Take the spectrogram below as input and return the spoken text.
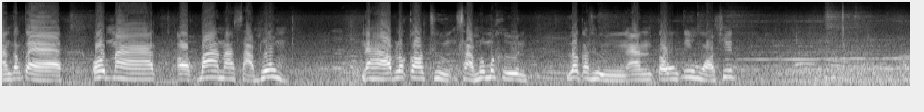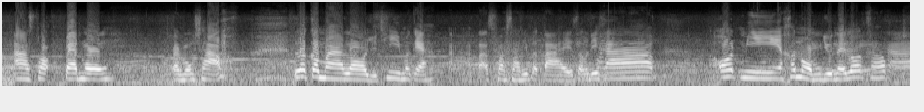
นตั้งแต่โอ๊ตมาออกบ้านมาสามทุ่มนะครับ แล้วก็ถึงสามทุ่มเมื่อคืน แล้วก็ถึงอันตรงที่หัวชิดอ่าแปดโมงแปดโมงเช้า แล้วก็มารออยู่ที่เมื่อกี้อ่าประชาธิปไตย สวัสดีครับโอ๊ตมีขนมอยู่ในรถครับค่ะ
